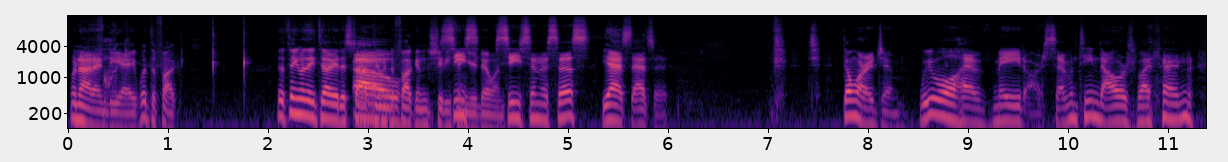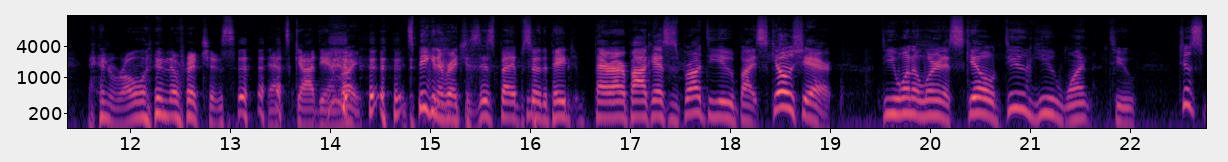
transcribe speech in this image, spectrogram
We're not NDA. What the fuck? The thing when they tell you to stop doing the Oh, fucking shitty thing you're doing. Cease and assist. Yes, that's it. Don't worry, Jim. We will have made our seventeen dollars by then and rolling in the riches. That's goddamn right. and speaking of riches, this episode of the Page Power Hour podcast is brought to you by Skillshare. Do you want to learn a skill? Do you want to just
